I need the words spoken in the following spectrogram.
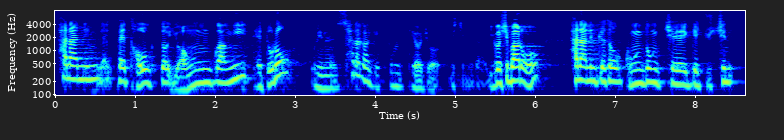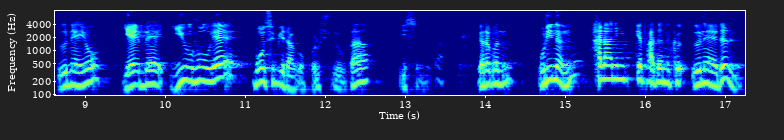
하나님 앞에 더욱더 영광이 되도록 우리는 살아가게끔 되어져 있습니다. 이것이 바로 하나님께서 공동체에게 주신 은혜요 예배 이후의 모습이라고 볼 수가 있습니다. 여러분 우리는 하나님께 받은 그 은혜를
